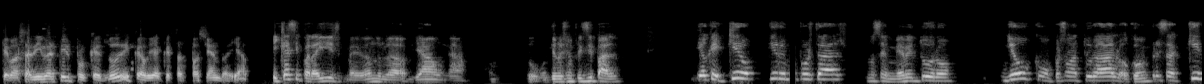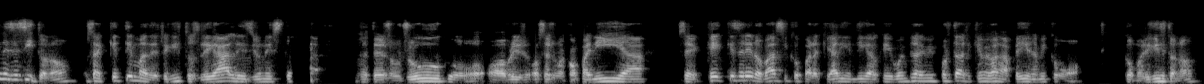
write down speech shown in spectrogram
te vas a divertir porque es lúdica ya que estás paseando allá. Y casi para ir dando ya una, motivación principal, y ok, quiero, quiero importar, no sé, me aventuro, yo como persona natural o como empresa, ¿qué necesito, no? O sea, ¿qué tema de requisitos legales, una historia, o sea, tener un RUC o, abrir, o ser una compañía? O sea, ¿qué, ¿qué, sería lo básico para que alguien diga, ok, voy a empezar a importar, ¿qué me van a pedir a mí como, como requisito, no?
